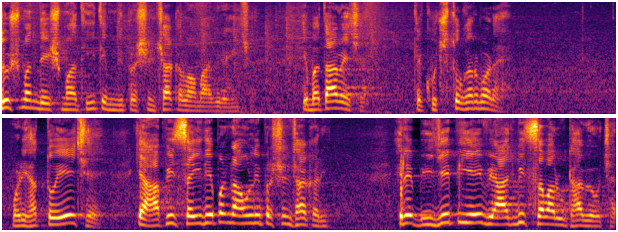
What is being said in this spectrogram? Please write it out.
દુશ્મન દેશમાંથી તેમની પ્રશંસા કરવામાં આવી રહી છે. એ બતાવે છે કે કુછ તો ગરબડ હે. વળી હદ તો એ છે કે હાફિઝ સઈદે પણ રાહુલની પ્રશંસા કરી. એટલે બીજેપીએ વ્યાજબી જ સવાલ ઉઠાવ્યો છે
